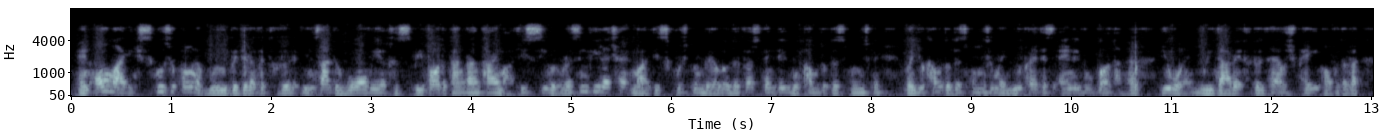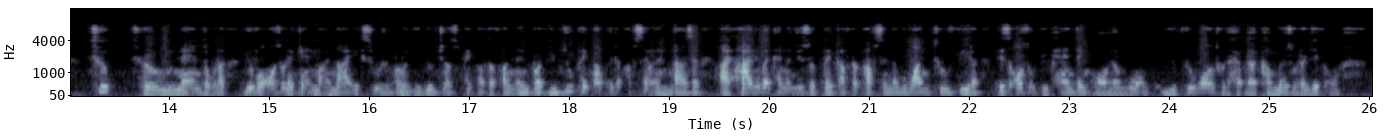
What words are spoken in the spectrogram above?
And all my exclusive bonus will be delivered to you inside the warrior before the countdown timer is zero. Simply check my description below. The first thing they will come to this home screen. When you come to this home screen, when you press this enable button, you will redirect to the sales page of the tube to Nando lah. You will also get my nine exclusive bonus if you just pick up the front end. But if you pick up the upsell and downsell, I highly recommend you should pick up the upsell number one, two, three. It's also depending on the if you want to have the commercial like this,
